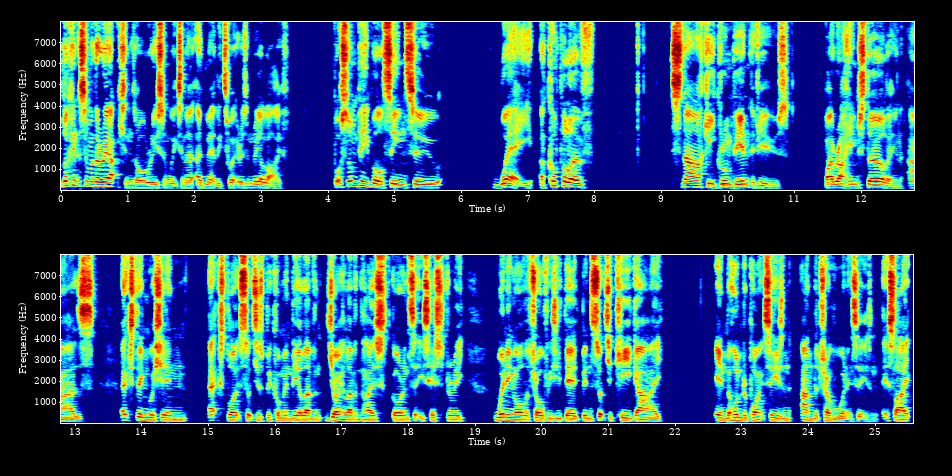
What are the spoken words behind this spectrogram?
looking at some of the reactions over recent weeks, and admittedly, Twitter isn't real life, but some people seem to weigh a couple of snarky, grumpy interviews by Raheem Sterling as extinguishing exploits such as becoming the 11th, joint 11th highest scorer in City's history, winning all the trophies he did, been such a key guy in the 100 point season and the treble winning season. It's like,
